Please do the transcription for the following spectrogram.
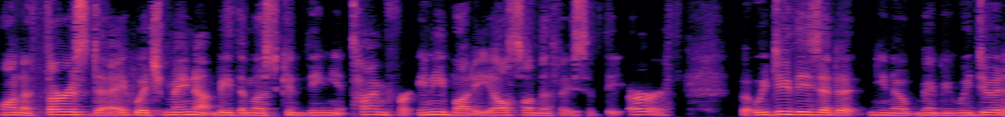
on a Thursday, which may not be the most convenient time for anybody else on the face of the earth. But we do these at a, you know, maybe we do it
